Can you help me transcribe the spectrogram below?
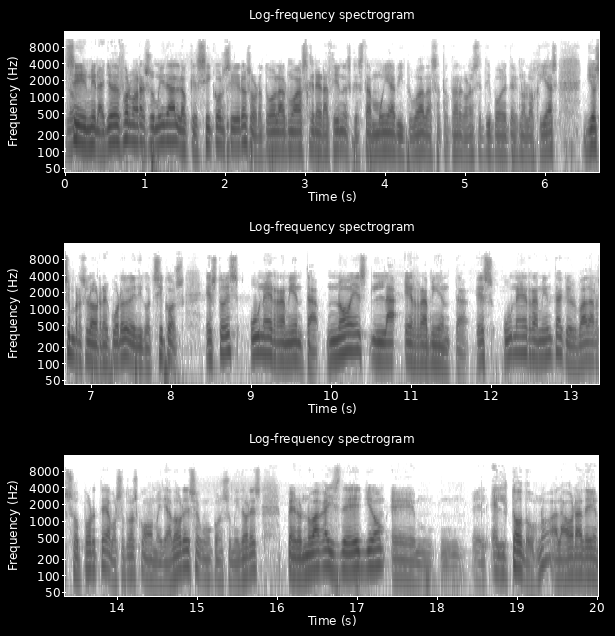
Sí, mira, yo de forma resumida lo que sí considero, sobre todo las nuevas generaciones que están muy habituadas a tratar con este tipo de tecnologías, yo siempre se lo recuerdo y le digo, chicos, esto es una herramienta, no es la herramienta, es una herramienta que os va a dar soporte a vosotros como mediadores o como consumidores, pero no hagáis de ello eh, el, todo, ¿no? A la hora de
